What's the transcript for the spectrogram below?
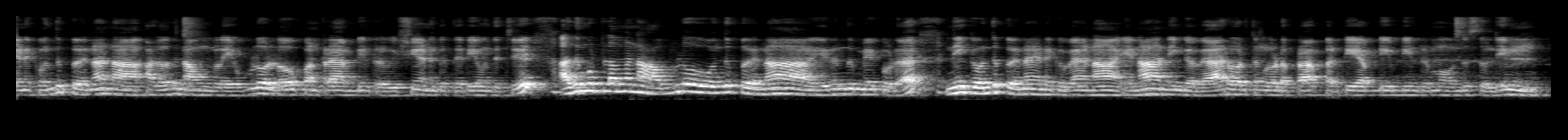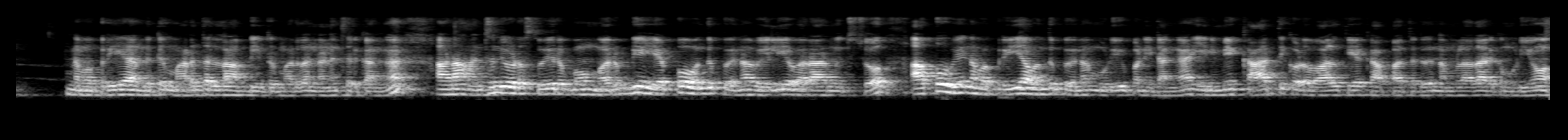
எனக்கு வந்து இப்போ என்ன நான் அதாவது நான் உங்களை எவ்வளோ லவ் பண்றேன் அப்படின்ற விஷயம் எனக்கு தெரிய வந்துச்சு. அது மட்டும் இல்லாம நான் அவ்வளோ வந்து இப்போ என்ன இருந்துமே கூட நீங்க வந்து இப்போ என்ன எனக்கு வேணாம். ஏன்னா நீங்க வேற ஒருத்தங்களோட ப்ராப்பர்ட்டி அப்படி இப்படின்றமா வந்து சொல்லி நம்ம பிரியா வந்துட்டு மறந்துடலாம் அப்படின்ற மாதிரி தான் நினச்சிருக்காங்க. ஆனால் அஞ்சலியோட சுயரூபம் மறுபடியும் எப்போ வந்து போயினா வெளியே வர ஆரம்பிச்சிச்சோ அப்போவே நம்ம பிரியா வந்து போயினா முடிவு பண்ணிட்டாங்க. இனிமேல் கார்த்திகோட வாழ்க்கையை காப்பாற்றுறது நம்மளாக தான் இருக்க முடியும்.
